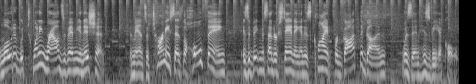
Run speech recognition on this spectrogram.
loaded with 20 rounds of ammunition. The man's attorney says the whole thing is a big misunderstanding and his client forgot the gun was in his vehicle.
